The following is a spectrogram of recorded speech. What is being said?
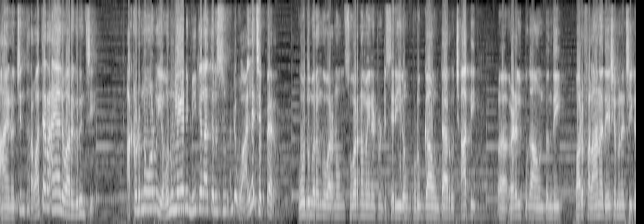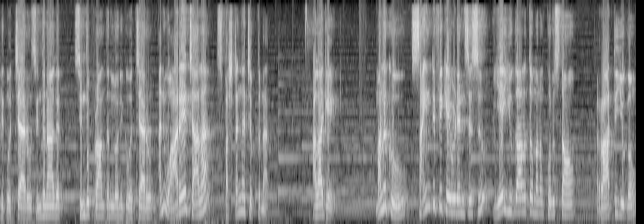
ఆయన వచ్చిన తర్వాతే రాయాలి వారి గురించి. అక్కడున్న వాళ్ళు ఎవనులే లేని మీకు ఎలా తెలుసు? అంటే వాళ్ళే చెప్పారు. గోధుమ రంగు వర్ణం సువర్ణమైనటువంటి శరీరం పొడుగ్గా ఉంటారు ఛాతి వెడల్పుగా ఉంటుంది. వారు ఫలానా దేశం నుంచి ఇక్కడికి వచ్చారు సింధునాగర్ సింధు ప్రాంతంలోనికి వచ్చారు అని వారే చాలా స్పష్టంగా చెప్తున్నారు. అలాగే మనకు సైంటిఫిక్ ఎవిడెన్సెస్ ఏ యుగాలతో మనం కొలుస్తాం? రాతి యుగం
